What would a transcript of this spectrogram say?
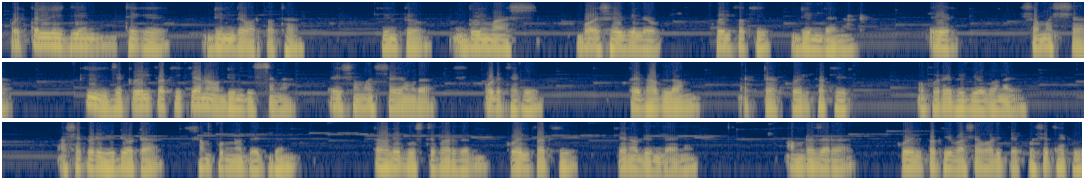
পঁয়তাল্লিশ দিন থেকে ডিম দেওয়ার কথা। কিন্তু দুই মাস বয়স হয়ে গেলেও কোয়েল পাখি ডিম দেয় না। এর সমস্যা কি যে কোয়েল পাখি কেন ডিম দিচ্ছে না? এই সমস্যায় আমরা পড়ে থাকি। তাই ভাবলাম একটা কোয়েল পাখির উপরে ভিডিও বানাই। আশা করি ভিডিওটা সম্পূর্ণ দেখবেন। তাহলে বুঝতে পারবেন কোয়েল পাখি কেন ডিম দেয় না। আমরা যারা কোয়েল পাখি বাসা বাড়িতে বসে থাকি,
